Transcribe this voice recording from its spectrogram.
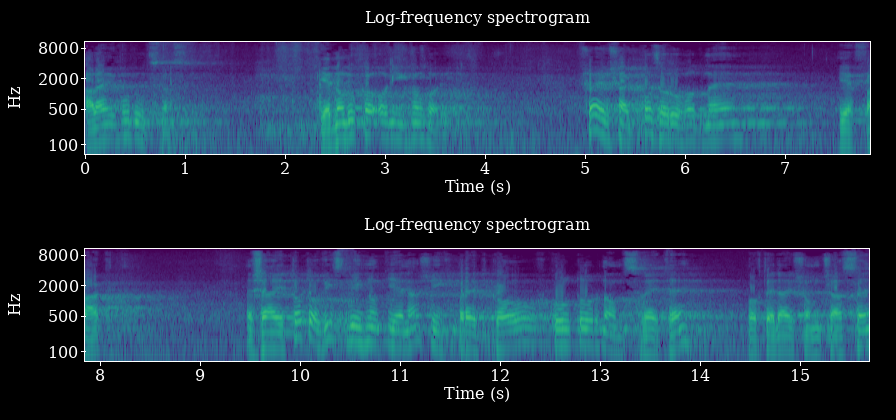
ale aj v budúcnosti. Jednoducho o nich hovoriť. Čo je však pozoruhodné, je fakt, že aj toto vyzdvihnutie našich predkov v kultúrnom svete, vo vtedajšom čase,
